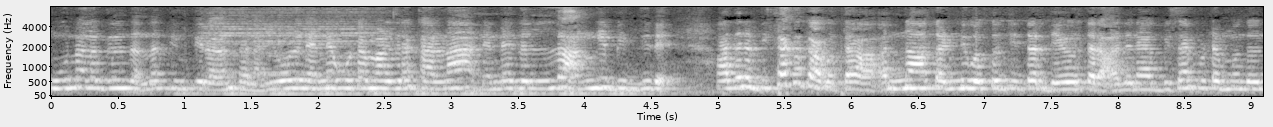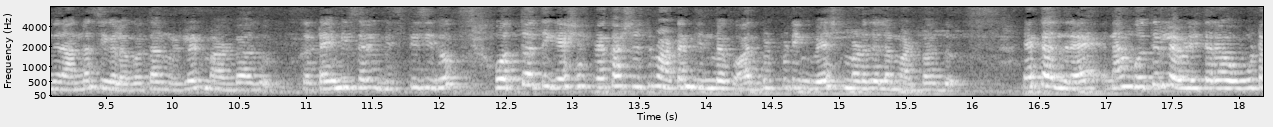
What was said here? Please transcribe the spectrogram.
ಮೂರ್ನಾಲ್ಕು ದಿನದ ಅನ್ನ ತಿಂತೀರಾ ಅಂತ ಇವಳು ನೆನ್ನೆ ಊಟ ಮಾಡಿದ್ರ ಕಾರಣ ನೆನ್ನೆದೆಲ್ಲ ಹಂಗೆ ಬಿದ್ದಿದೆ. ಅದನ್ನ ಬಿಸಾಕಕ್ಕಾಗುತ್ತಾ? ಅನ್ನ ಕಣ್ಣಿಗೆ ಹೊತ್ಕೊಂಡು ತಿಂತಾರೆ ದೇವ್ರ ತರ. ಅದನ್ನ ಮುಂದೆ ಒಂದಿನ ಅನ್ನ ಸಿಗಲ್ಲ ಗೊತ್ತಾ? ನೆಗ್ಲೆಕ್ಟ್ ಮಾಡಬಾರ್ದು. ಟೈಮಿಗೆ ಸರಿ ಬಿಸಿ ಬಿಸಿದು ಹೊತ್ತೊತ್ತಿಗೆ ಎಷ್ಟು ಬೇಕಾ ಅಷ್ಟು ಮಾಡ್ಕೊಂಡು ತಿನ್ಬೇಕು. ಅದ್ ಬಿಟ್ಬಿಟ್ಟು ಹಿಂಗೆ ವೇಸ್ಟ್ ಮಾಡೋದೆಲ್ಲ ಮಾಡಬಾರ್ದು. ಯಾಕಂದ್ರೆ ನಮ್ಗೆ ಗೊತ್ತಿರಲಿಲ್ಲ ಇವಳು ಈ ತರ ಊಟ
